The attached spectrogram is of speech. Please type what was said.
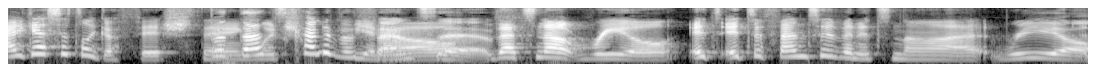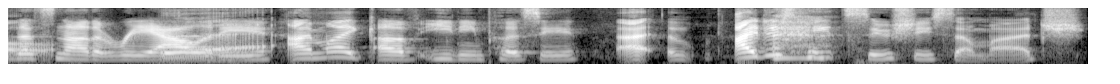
I guess it's like a fish thing, but that's which, kind of you know, offensive. that's not real. It's it's offensive and it's not Real. That's not a reality. I'm like of eating pussy. I, I just hate sushi so much.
